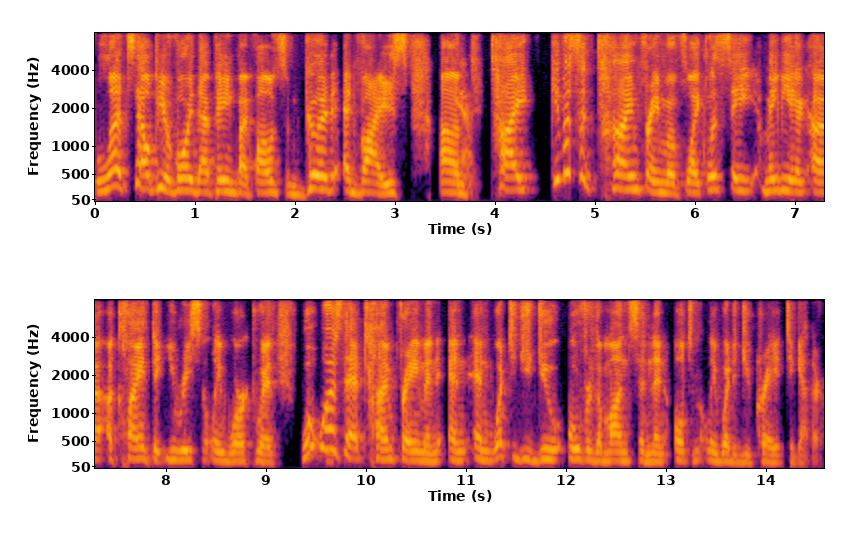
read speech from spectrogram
let's help you avoid that pain by following some good advice. Um, yeah. Ty, give us a time frame of like let's say maybe a, a, client that you recently worked with what was that time frame and and and what did you do over the months and then ultimately what did you create together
